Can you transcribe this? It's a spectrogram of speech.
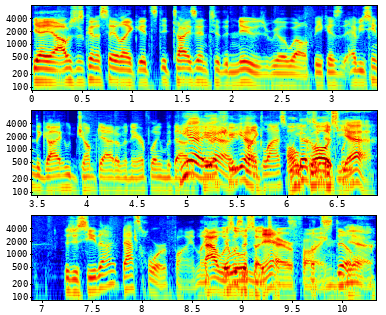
Yeah, yeah. I was just gonna say like it's it ties into the news real well because have you seen the guy who jumped out of an airplane without Yeah, a parachute yeah. like last oh week? or god, week? yeah. Did you see that? That's horrifying. Like that was, was also a net, terrifying. But still, Yeah.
